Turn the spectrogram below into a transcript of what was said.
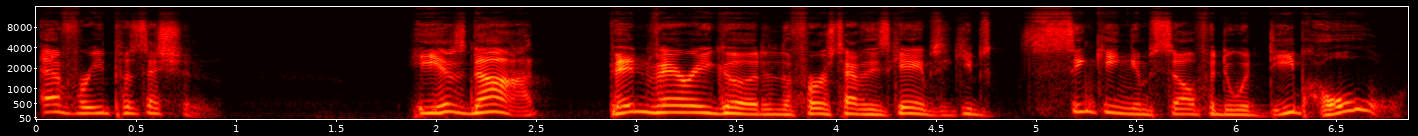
every position. He has not been very good in the first half of these games. He keeps sinking himself into a deep hole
